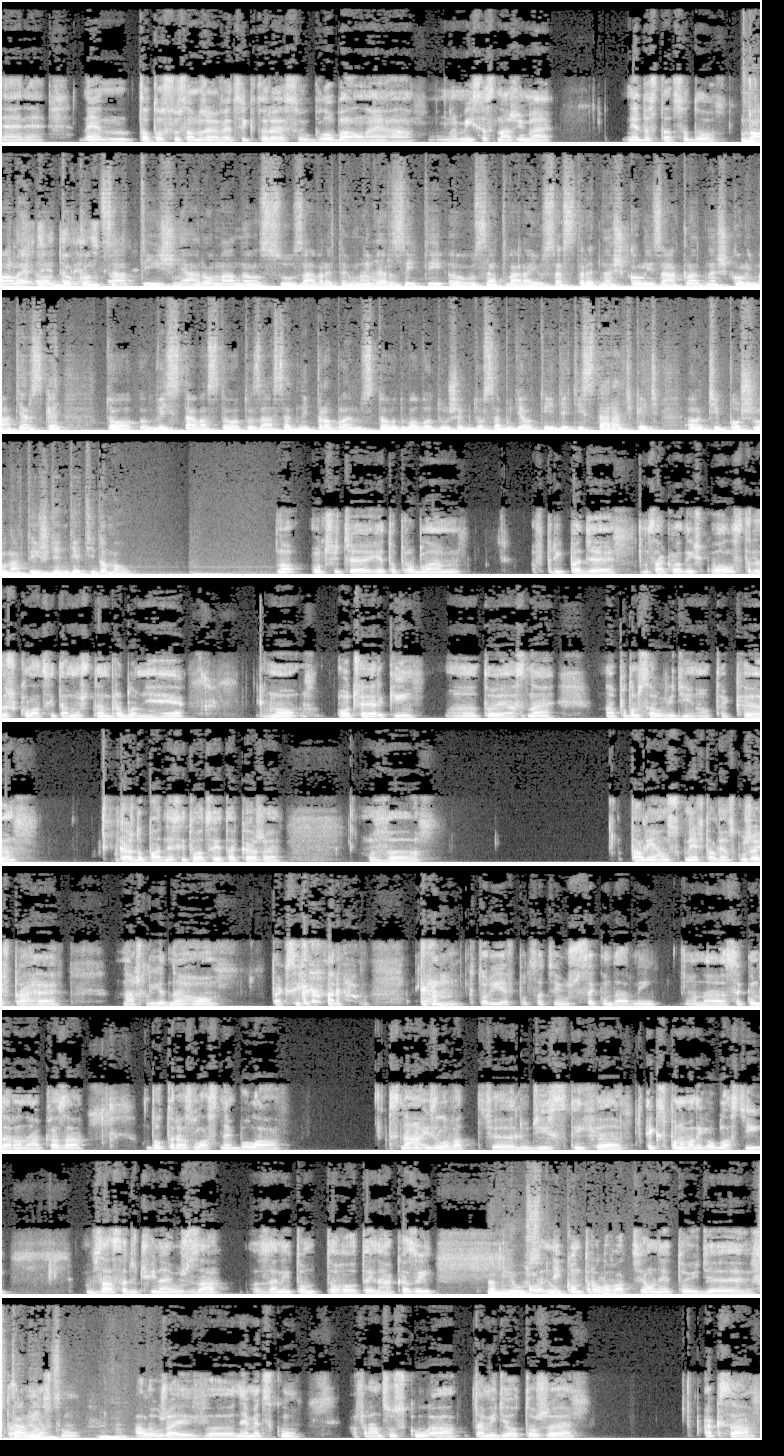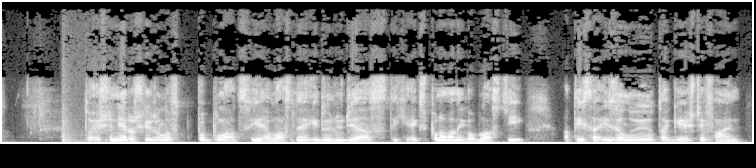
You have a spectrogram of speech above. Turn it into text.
Nie, nie. nie. Toto sú samozrejme veci, ktoré sú globálne a my sa snažíme nedostať sa do... No ale e, do konca týždňa, Roman, sú zavreté univerzity, e, zatvárajú sa stredné školy, základné školy, materské to vystáva z tohoto zásadný problém z toho dôvodu, že kto sa bude o tie deti starať, keď e, ti pošlu na týždeň deti domov? No určite je to problém v prípade základných škôl, stredoškoláci tam už ten problém nie je. No očerky, e, to je jasné, a potom sa uvidí. No tak e, každopádne situácia je taká, že v Taliansku, nie v Taliansku, už aj v Prahe našli jedného taxikára, ktorý je v podstate už sekundárny, sekundárna nákaza. Doteraz vlastne bola snaha izolovať e, ľudí z tých e, exponovaných oblastí. V zásade Čína je už za zenitom toho, tej nákazy, Tam je ale nekontrolovateľne to ide v, v Taliansku, uh-huh. ale už aj v Nemecku a Francúzsku a tam ide o to, že ak sa to ešte nerozšírilo v populácii a vlastne idú ľudia z tých exponovaných oblastí a tí sa izolujú, tak je ešte fajn.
